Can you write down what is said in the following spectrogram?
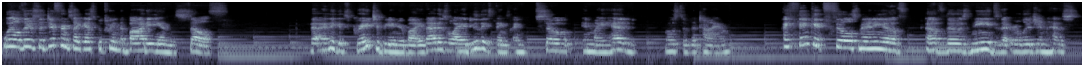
Well, there's a difference, I guess, between the body and the self. I think it's great to be in your body. That is why I do these things. I'm so in my head most of the time. I think it fills many of, of those needs that religion has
